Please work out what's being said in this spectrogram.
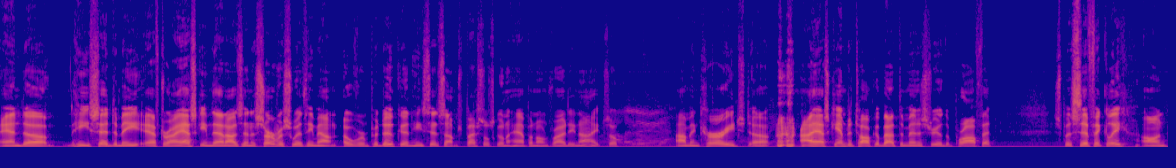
and uh, he said to me after I asked him that, I was in a service with him out over in Paducah, and he said something special is going to happen on Friday night. So I'm encouraged. Uh, I asked him to talk about the ministry of the prophet, specifically on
